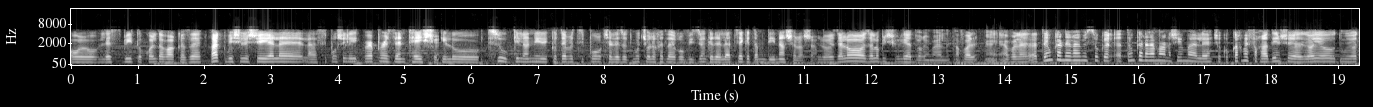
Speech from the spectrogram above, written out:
או לסבית או כל דבר כזה, רק בשביל שיהיה לסיפור שלי representation, כאילו ייצוג, כאילו אני כותבת סיפור של איזו דמות שהולכת לאירוויזיון כדי לייצג את המדינה שלה שם. לא, זה לא, זה לא בשבילי הדברים האלה. אבל, אבל אתם כנראה מסוגל, אתם כנראה מהאנשים האלה שכל כך מפחדים שלא יהיו דמויות,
